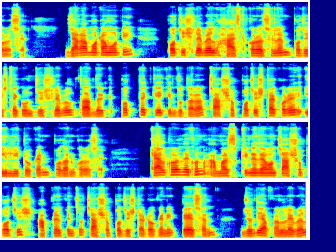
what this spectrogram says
করেছে। যারা মোটামুটি পঁচিশ লেভেল হাইস্ট করেছিলেন, পঁচিশ থেকে উনত্রিশ লেভেল তাদের প্রত্যেককেই কিন্তু তারা চারশো পঁচিশটা করে ইউলি টোকেন প্রদান করেছে। খেয়াল করে দেখুন, আমার স্ক্রিনে যেমন চারশো পঁচিশ, আপনিও কিন্তু চারশো পঁচিশটা টোকেনই পেয়েছেন, যদি আপনার লেভেল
